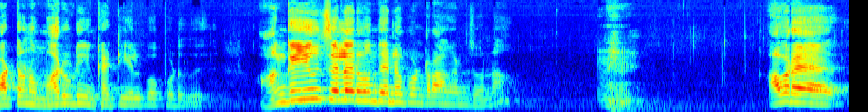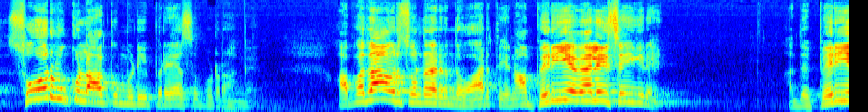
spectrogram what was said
பட்டணம் மறுபடியும் கட்டி எழுப்பப்படுது அங்கேயும் சிலர் வந்து என்ன பண்ணுறாங்கன்னு சொன்னால் அவரை சோர்வுக்குள் ஆக்கும்படி பிரயாசப்படுறாங்க. அப்போ தான் அவர் சொல்கிறார் இந்த வார்த்தையை நான் பெரிய வேலையை செய்கிறேன். அந்த பெரிய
